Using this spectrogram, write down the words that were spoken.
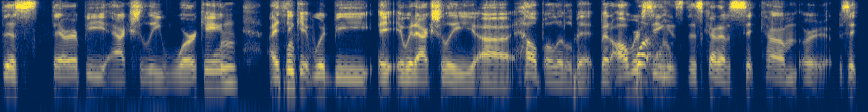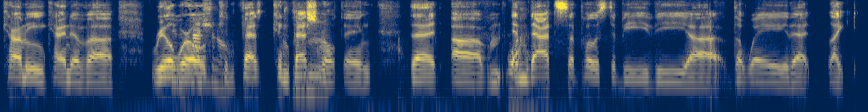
this therapy actually working, I think it would be it, it would actually uh, help a little bit. But all we're Well- seeing is this kind of sitcom or sitcom kind of uh, real world Confessional. confess- confessional thing that um, and that's supposed to be the uh, the way that like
